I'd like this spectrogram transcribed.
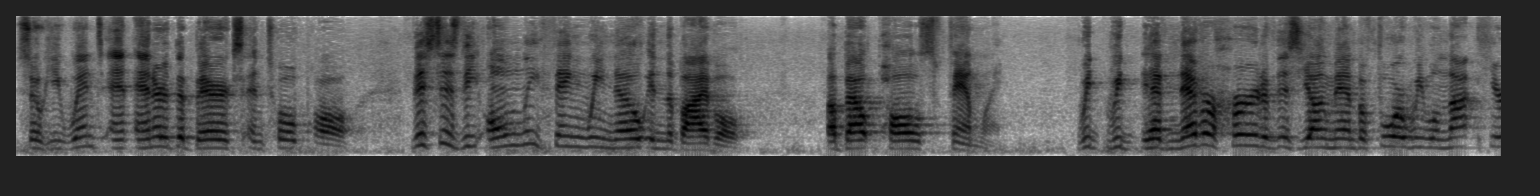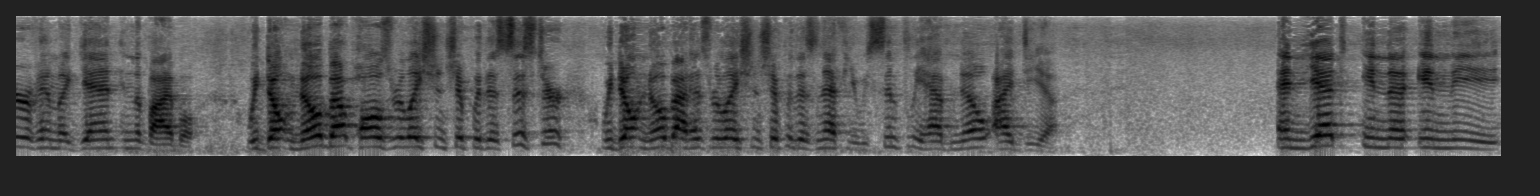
So he went and entered the barracks and told Paul. This is the only thing we know in the Bible about Paul's family. We, we have never heard of this young man before. We will not hear of him again in the Bible. We don't know about Paul's relationship with his sister. We don't know about his relationship with his nephew. We simply have no idea. And yet, in the, in the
